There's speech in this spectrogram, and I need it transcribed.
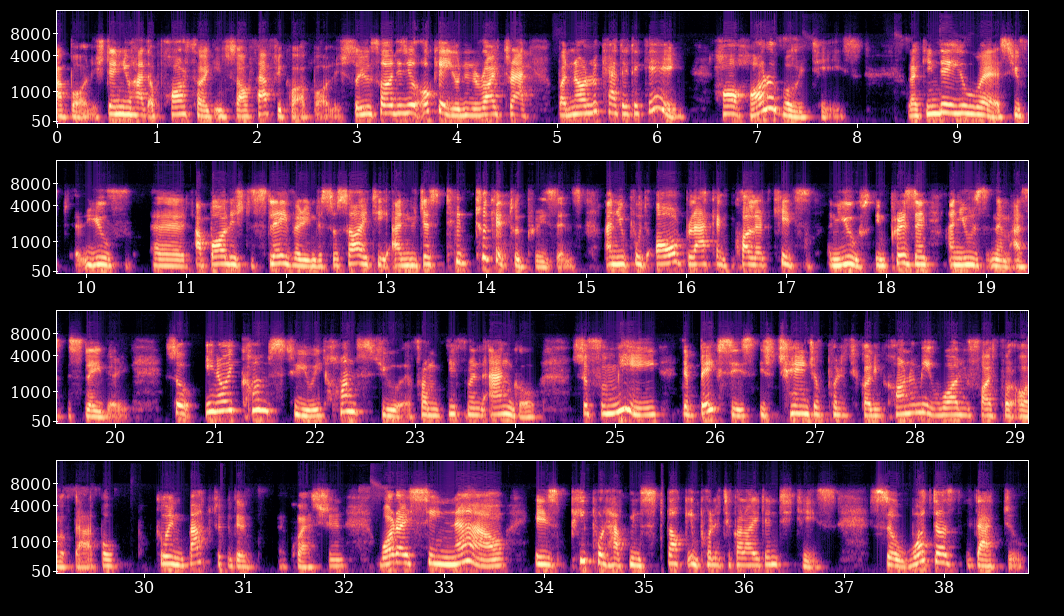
abolished. Then you had apartheid in south africa abolished. So you thought okay you're in the right track. But now look at it again how horrible it is. Like in the us you've you've uh, abolished slavery in the society and you just t- took it to prisons. And you put all black and colored kids and youth in prison and use them as slavery. So you know it comes to you it haunts you from different angle. So for me the basis is change of political economy while you fight for all of that. But going back to the question what i see now is people have been stuck in political identities. So what does that do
